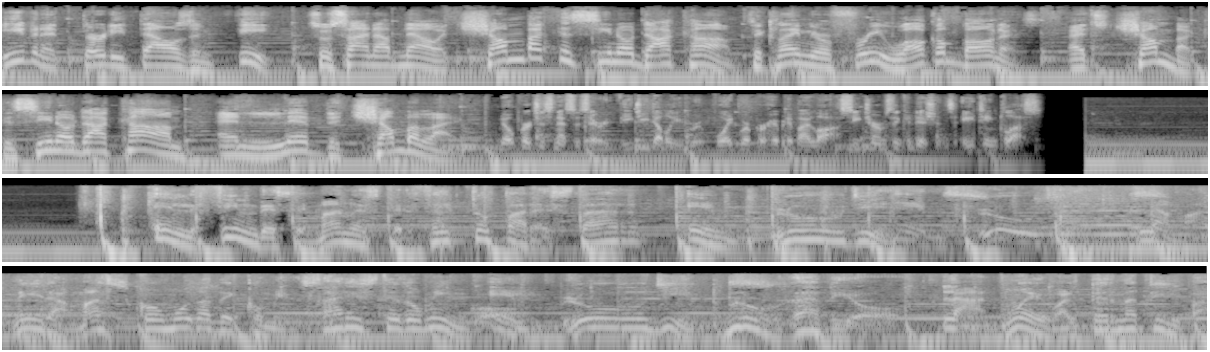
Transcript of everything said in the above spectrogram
even at 30,000 feet. So sign up now at chumbacasino.com to claim your free welcome bonus. That's chumbacasino.com and live the Chumba life. No purchase necessary. BGW. Void were prohibited by law. See terms and conditions. 18 plus. El fin de semana es perfecto para estar en Blue Jeans. La manera más cómoda de comenzar este domingo en Blue Jeans. Blue Radio, la nueva alternativa.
